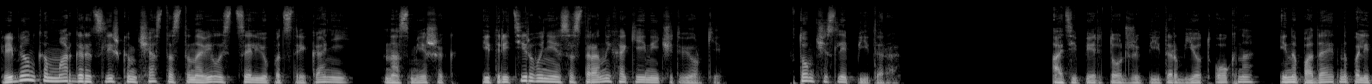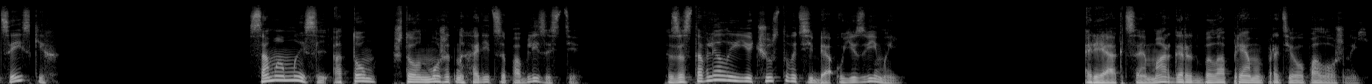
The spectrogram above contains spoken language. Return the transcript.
Ребенком Маргарет слишком часто становилась целью подстреканий, насмешек и третирования со стороны хоккейной четверки, в том числе Питера. А теперь тот же Питер бьет окна и нападает на полицейских? Сама мысль о том, что он может находиться поблизости, заставляла ее чувствовать себя уязвимой. Реакция Маргарет была прямо противоположной.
